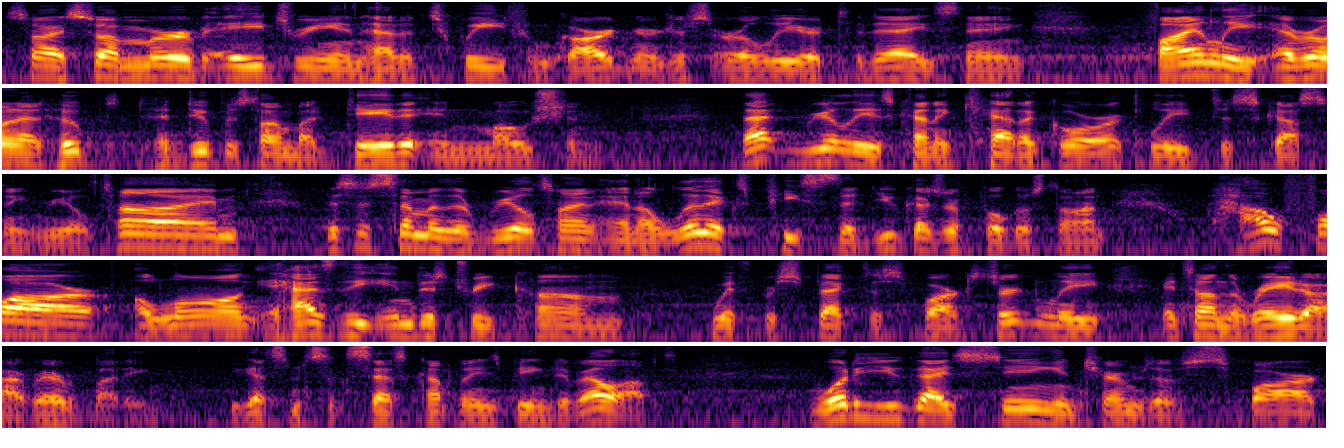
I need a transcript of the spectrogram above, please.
So I saw Merv Adrian had a tweet from Gartner just earlier today saying, finally everyone at Hadoop is talking about data in motion. That really is kind of categorically discussing real time. This is some of the real time analytics pieces that you guys are focused on. How far along has the industry come with respect to Spark? Certainly it's on the radar of everybody. You got some success companies being developed. What are you guys seeing in terms of Spark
